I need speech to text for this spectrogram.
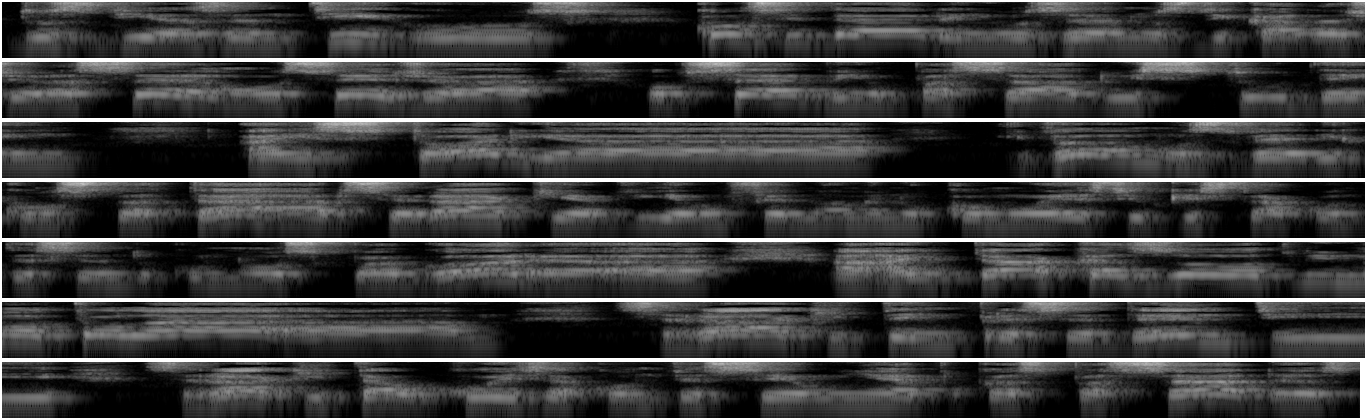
dos dias antigos, considerem os anos de cada geração, ou seja, observem o passado, estudem a história e vamos ver e constatar, será que havia um fenômeno como esse, o que está acontecendo conosco agora? A Haitá Kazot Mimotolam. Será que tem precedente? Será que tal coisa aconteceu em épocas passadas?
